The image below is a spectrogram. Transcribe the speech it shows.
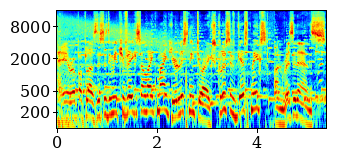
Hey Europa Plus, this is Dimitri Vegas and Like Mike, you're listening to our exclusive guest mix on Residence.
